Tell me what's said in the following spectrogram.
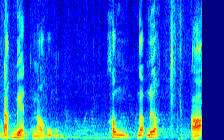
đặc biệt nó cũng không ngậm nước. Đó.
